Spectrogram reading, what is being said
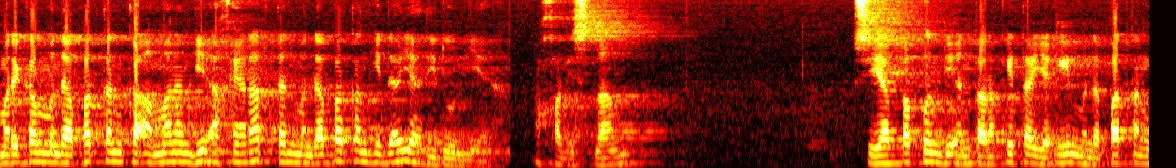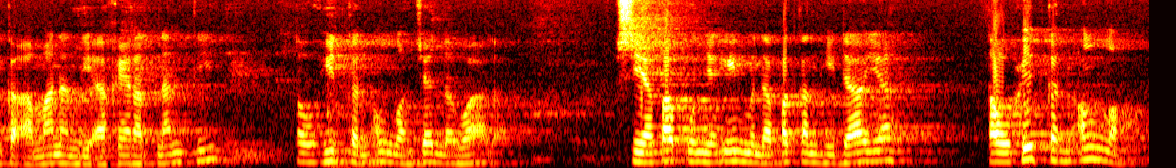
mereka mendapatkan keamanan di akhirat dan mendapatkan hidayah di dunia. Akal Islam, Siapa pun di antara kita yang ingin mendapatkan keamanan di akhirat nanti, tauhidkan Allah Jalla wa'ala. Siapa pun yang ingin mendapatkan hidayah, tauhidkan Allah.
